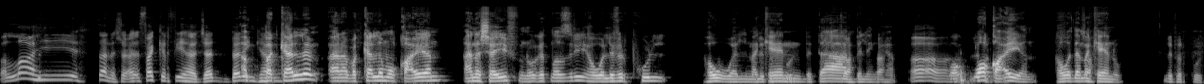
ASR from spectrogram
والله استنى شوي أفكر فيها جد. بيلينغهام. بتكلم أنا بتكلم واقعيا. أنا شايف من وجهة نظري هو ليفربول هو المكان ليفربول. بتاع بيلينغهام آه, آه. واقعيا هو ده صح. مكانه. ليفربول.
